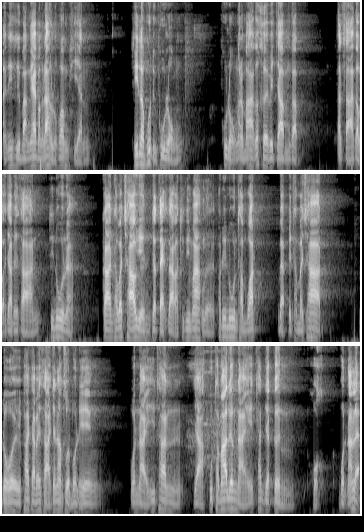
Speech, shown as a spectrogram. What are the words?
อันนี้คือบางแง่บางด้านของหลวงพ่อเขียน ที่เราพูดถึงผู้หลงผู้หลงอาตมาก็เคยไปจำกับภาษากับอาจารย์ไพศาลที่นู่นน่ะ การทำวัดเช้าเย็นจะแตกต่างกับที่นี่มากเลย เพราะที่นู่นทำวัดแบบเป็นธรรมชาติ โดยพระอาจารย์ไพศาลจะนำสวดบนเอง วันไหนที่ท่านอยากพูดธรรมะเรื่องไหน ท่านจะเกินหัวบทนั้นแหละ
